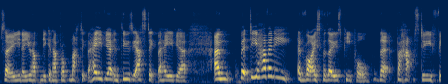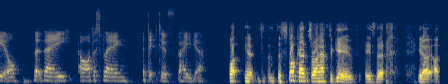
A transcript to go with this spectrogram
So you know you have you can have problematic behaviour, enthusiastic behaviour. Um, but do you have any advice for those people that perhaps do feel that they are displaying addictive behaviour? Well, you know, the stock answer I have to give is that, you know,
